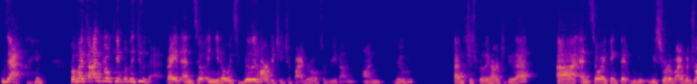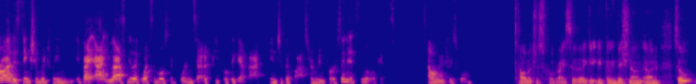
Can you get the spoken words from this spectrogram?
exactly. But my five year old can't really do that right? And so and you know it's really hard to teach a five year old to read on on zoom. Uh, it's just really hard to do that. Uh, and so I think that we, we sort of I would draw a distinction between if I you ask me like what's the most important set of people to get back into the classroom in person, it's little kids elementary school. Elementary school right. So like a condition on, on so,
